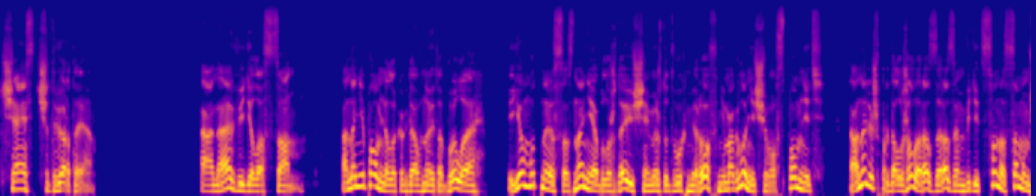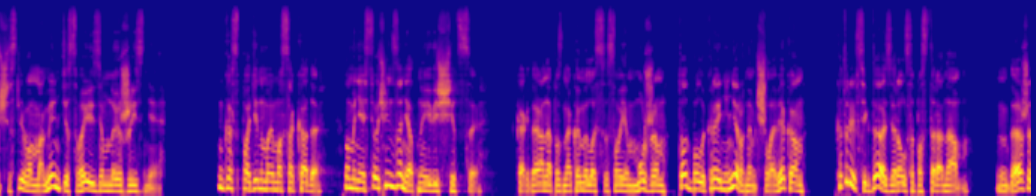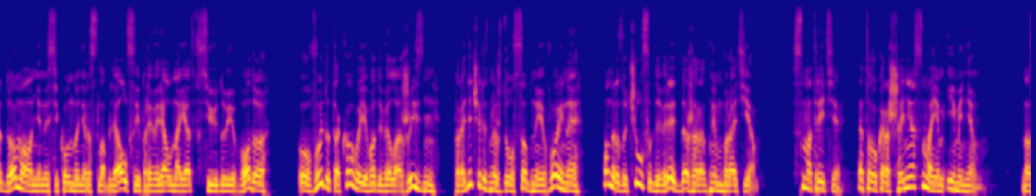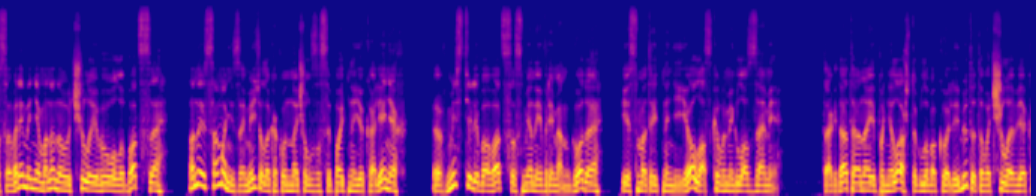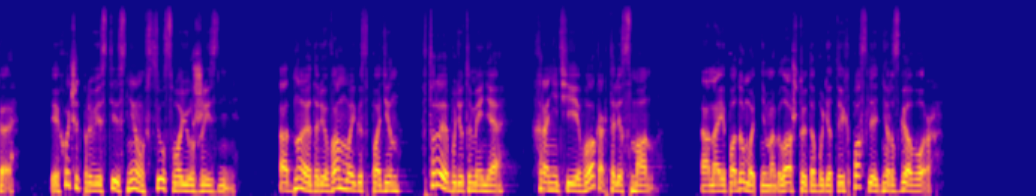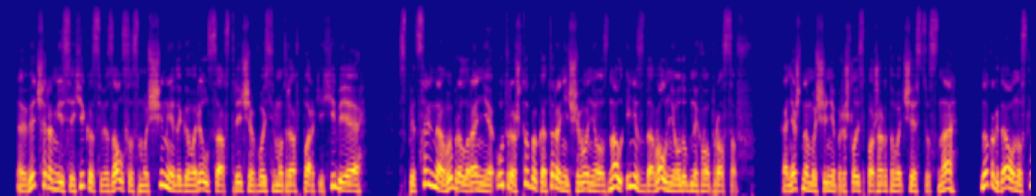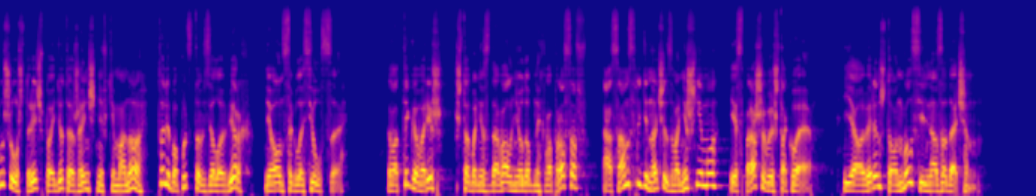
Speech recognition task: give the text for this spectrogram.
Часть четвертая. Она видела сон. Она не помнила, как давно это было. Её мутное сознание, блуждающее между двух миров, не могло ничего вспомнить. Она лишь продолжала раз за разом видеть сон о самом счастливом моменте своей земной жизни. «Господин мой Масакада, у меня есть очень занятные вещицы». Когда она познакомилась со своим мужем, тот был крайне нервным человеком, который всегда озирался по сторонам. Даже дома он ни на секунду не расслаблялся и проверял на яд всю еду и воду. Увы, до такого его довела жизнь. Пройдя через междуусобные войны, он разучился доверять даже родным братьям. «Смотрите, это украшение с моим именем». Но со временем она научила его улыбаться, она и сама не заметила, как он начал засыпать на её коленях, вместе любоваться сменой времен года и смотреть на неё ласковыми глазами. Тогда-то она и поняла, что глубоко любит этого человека и хочет провести с ним всю свою жизнь. Одно я дарю вам, мой господин, второе будет у меня. Храните его как талисман». Она и подумать не могла, что это будет их последний разговор. Вечером Юсихико связался с мужчиной и договорился о встрече в 8 утра в парке Хибия. Специально выбрал раннее утро, чтобы Катара ничего не узнал и не задавал неудобных вопросов. Конечно, мужчине пришлось пожертвовать частью сна, но когда он услышал, что речь пойдет о женщине в кимоно, то любопытство взяло вверх, и он согласился. «Вот ты говоришь, чтобы не задавал неудобных вопросов, а сам среди ночи звонишь ему и спрашиваешь такое. Я уверен, что он был сильно озадачен».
